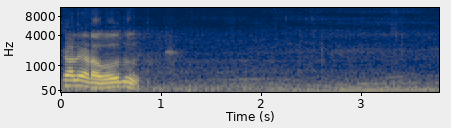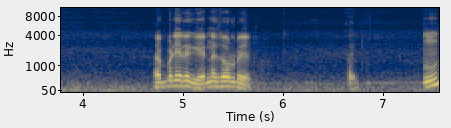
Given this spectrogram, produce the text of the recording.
ஜாலியாடா போகுது எப்படி இருக்கு? என்ன சொல்றீங்க ம்?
